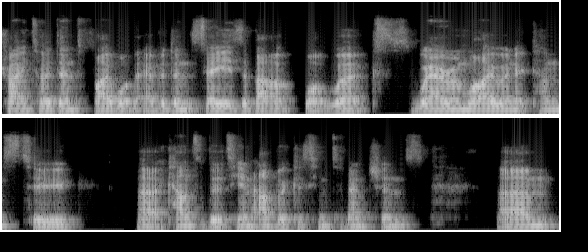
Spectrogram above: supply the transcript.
trying to identify what the evidence says about what works, where and why when it comes to uh, accountability and advocacy interventions. Um,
